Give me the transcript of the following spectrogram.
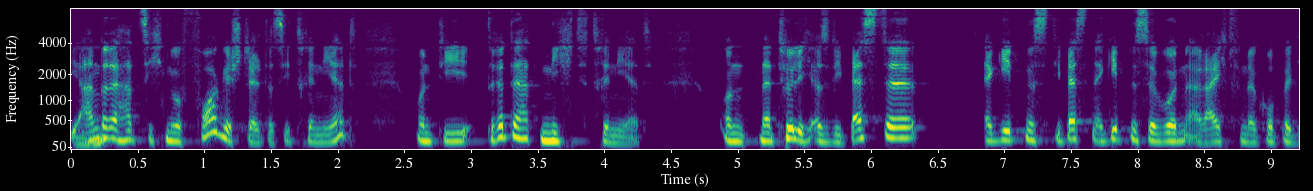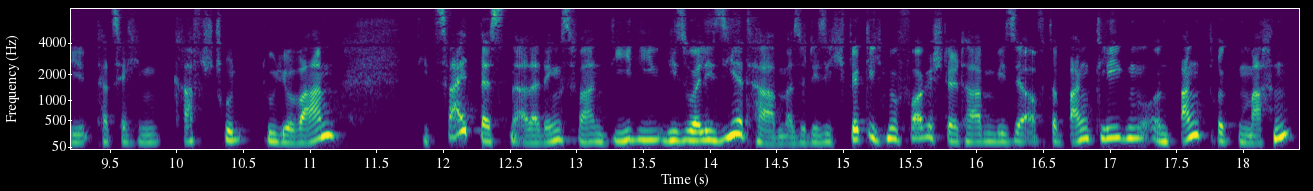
die mhm. andere hat sich nur vorgestellt, dass sie trainiert und die dritte hat nicht trainiert. Und natürlich, also die beste Ergebnis, die besten Ergebnisse wurden erreicht von der Gruppe, die tatsächlich im Kraftstudio waren. Die zweitbesten allerdings waren die, die visualisiert haben, also die sich wirklich nur vorgestellt haben, wie sie auf der Bank liegen und Bankdrücken machen.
